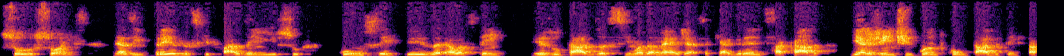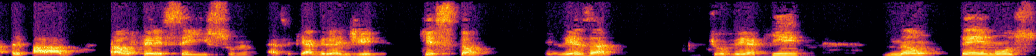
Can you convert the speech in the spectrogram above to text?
soluções. Né? As empresas que fazem isso, com certeza, elas têm resultados acima da média. Essa que é a grande sacada e a gente, enquanto contábil, tem que estar preparado para oferecer isso. Né? Essa que é a grande questão. Beleza? Deixa eu ver aqui. Não temos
